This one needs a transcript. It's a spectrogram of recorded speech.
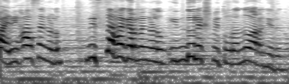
പരിഹാസങ്ങളും നിസ്സഹകരണങ്ങളും ഇന്ദുലക്ഷ്മി തുറന്നു പറഞ്ഞിരുന്നു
